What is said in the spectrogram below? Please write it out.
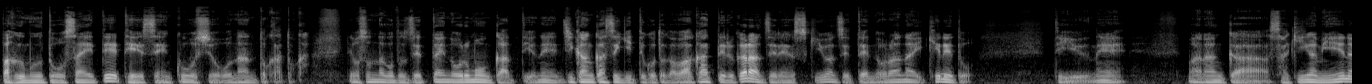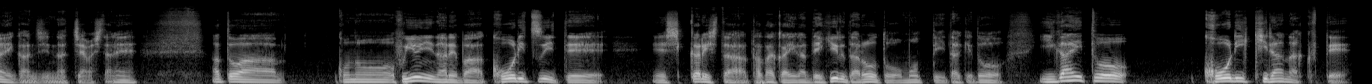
バフムートを抑えて停戦交渉をなんとかとか。でもそんなこと絶対乗るもんかっていうね、時間稼ぎってことが分かってるからゼレンスキーは絶対乗らないけれどっていうね、まあなんか先が見えない感じになっちゃいましたね。あとは、この冬になれば凍りついて、えしっかりした戦いができるだろうと思っていたけど、意外と凍りきらなくて、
